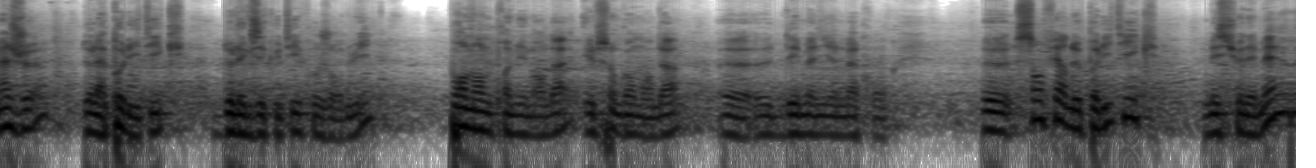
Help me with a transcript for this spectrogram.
majeur de la politique de l'exécutif aujourd'hui, pendant le premier mandat et le second mandat d'Emmanuel Macron. Sans faire de politique, messieurs les maires,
